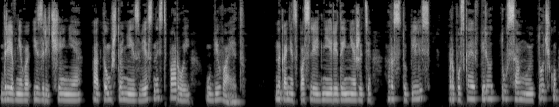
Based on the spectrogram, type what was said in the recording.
древнего изречения о том, что неизвестность порой убивает. Наконец, последние ряды нежити расступились, пропуская вперед ту самую точку,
